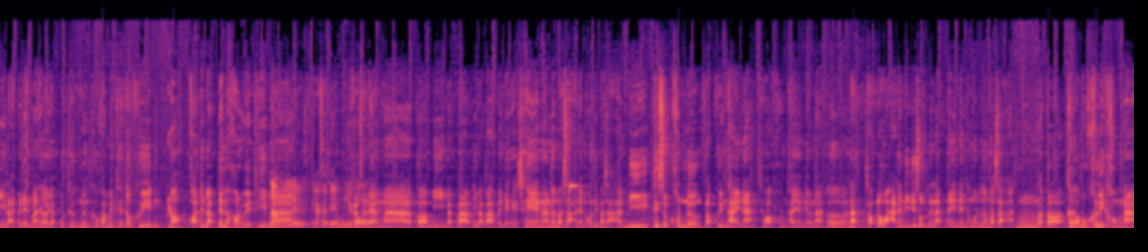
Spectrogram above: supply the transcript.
มีหลายประเด็นมากที่เราอยากพูดถึงหนึ่งคือความเป็นเทเตอร์ควีนเนาะความที่แบบเล่นละครเวทีนางมาเรียนการแสดงโดยเฉมีการพาะแสดงมาแล้วก็มีแบ็กกราวด์ที่แบบอ่าเป็นเด็กเอ็กชแนนนะเรื่องภาษาเนี่ยเป็นคนที่ภาษาดีที่สุดคนหนึ่งสำหรับควีนไทยนะเฉพาะคนไทยอย่างเดียวนะเออน่าเราว่าอาจจะดีที่สุดเลยแหละในในทั้งหมดเรื่องภาษาอืมแล้วก็เขาเรียกว่าบุคลิกของนาง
